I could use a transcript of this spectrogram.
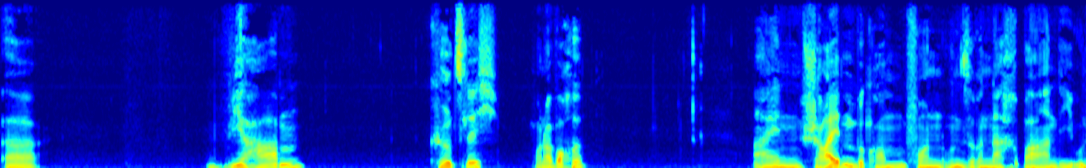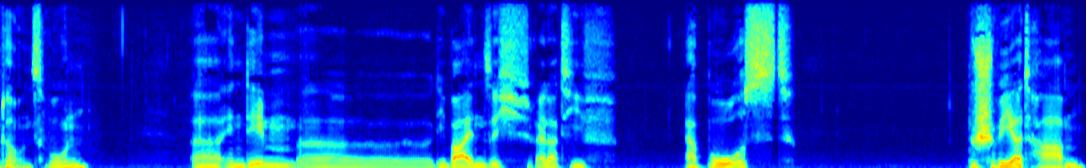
Äh, wir haben kürzlich, vor einer Woche, ein Schreiben bekommen von unseren Nachbarn, die unter uns wohnen, äh, in dem äh, die beiden sich relativ erbost beschwert haben.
